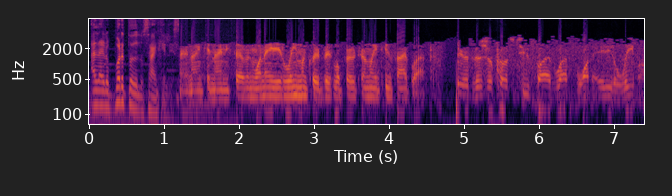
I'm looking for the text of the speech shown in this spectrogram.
al aeropuerto de Los Ángeles. 1997, 180 Lima, cleared visual approach runway 25 left. Cleared visual approach 25 left, 180 to Lima,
